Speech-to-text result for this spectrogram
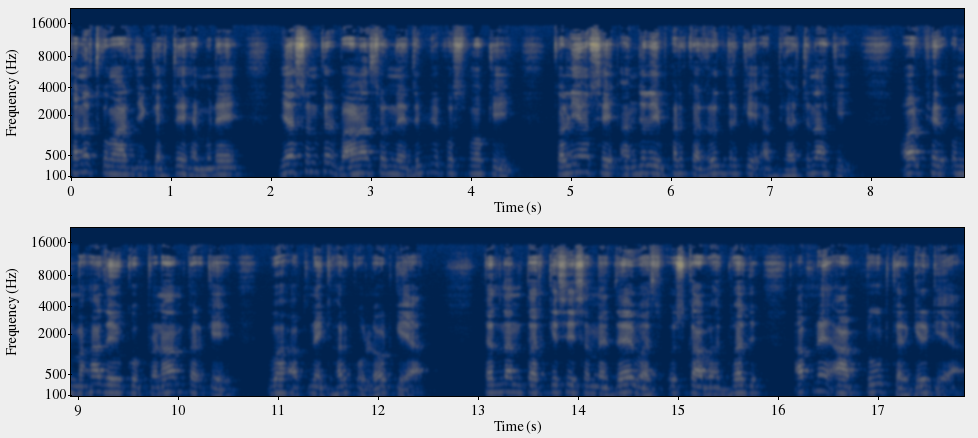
सनत कुमार जी कहते हैं, मुने यह सुनकर बाणासुर ने दिव्य पुष्पों की कलियों से अंजलि भरकर रुद्र की अभ्यर्थना की और फिर उन महादेव को प्रणाम करके वह अपने घर को लौट गया। तदनंतर किसी समय दैवश उसका वह ध्वज अपने आप टूट कर गिर गया।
